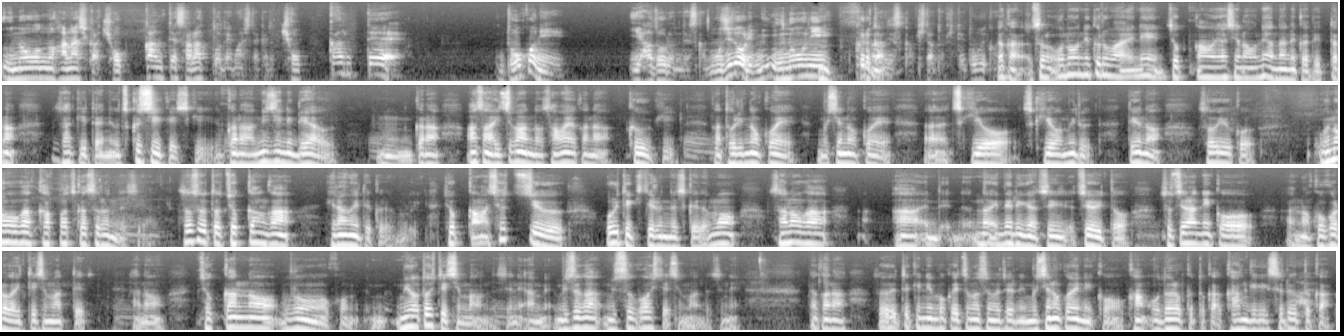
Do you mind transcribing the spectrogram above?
右脳の話から直感ってさらっと出ましたけど直感ってどこに宿るんですか？文字通り右脳に来る感じですか、来た時ってどういう感じ？だからその右脳に来る前に直感を養うには何かと言ったらさっき言ったように美しい景色から虹に出会う、うん、それから朝一番の爽やかな空気、うん。が鳥の声虫の声あ月を月を見るっていうのはそういうこう右脳が活発化するんですよ。そうすると直感がひらめいてくる。直感はしょっちゅう降りてきてるんですけども左脳があのエネルギーが強いとそちらにこうあの心がいってしまって、あの直感の部分をこう見落としてしまうんですよね、あ見過が見過ごしてしまうんですね。だからそういう時に僕いつも勧めてるように虫の声にこうかん驚くとか感激するとか、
